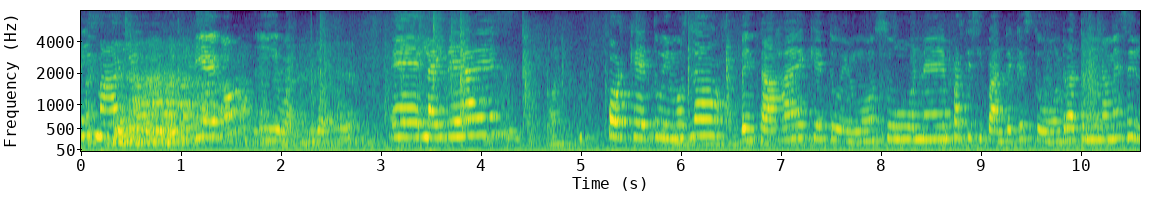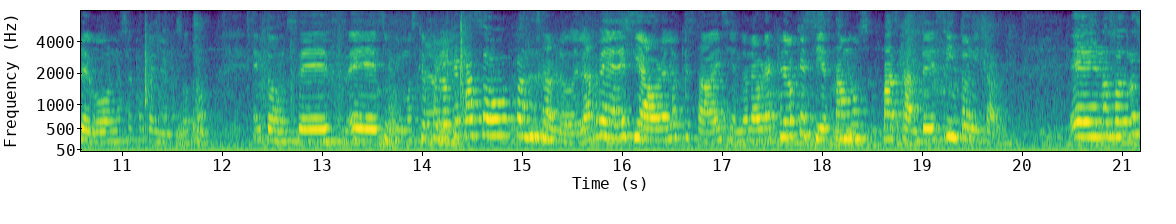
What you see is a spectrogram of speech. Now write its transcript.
Mario, Diego y bueno, yo. Eh, la idea es porque tuvimos la ventaja de que tuvimos un eh, participante que estuvo un rato en una mesa y luego nos acompañó a nosotros. Entonces eh, supimos qué fue lo que pasó cuando se habló de las redes y ahora lo que estaba diciendo Laura, creo que sí estamos bastante sintonizados. Nosotros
